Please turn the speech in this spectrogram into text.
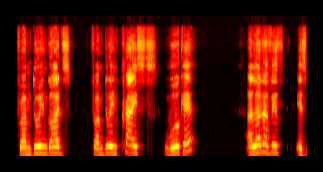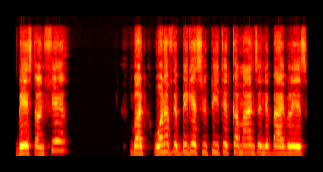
from doing God's, from doing Christ's work? Eh? A lot of it is based on fear. But one of the biggest repeated commands in the Bible is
